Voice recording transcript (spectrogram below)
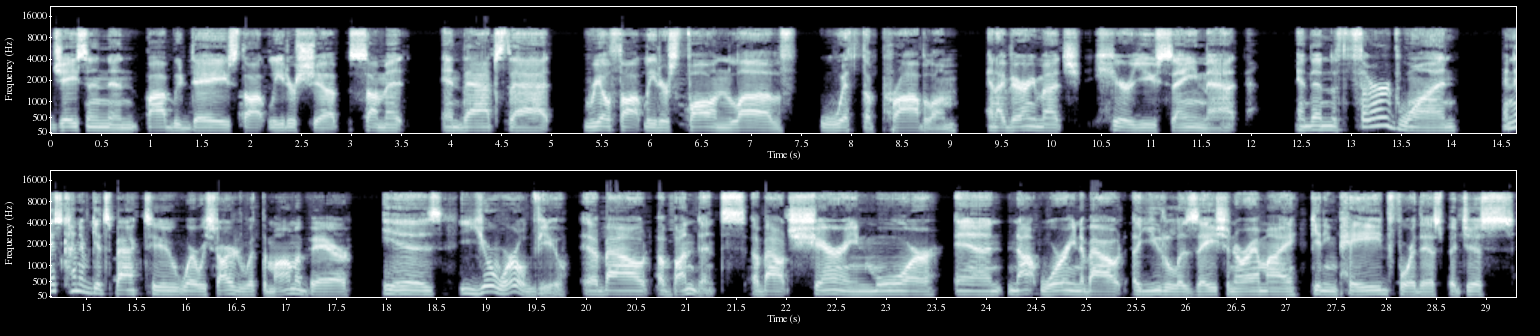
Jason and Bob Buday's Thought Leadership Summit. And that's that real thought leaders fall in love with the problem. And I very much hear you saying that. And then the third one, and this kind of gets back to where we started with the mama bear, is your worldview about abundance, about sharing more and not worrying about a utilization or am I getting paid for this, but just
